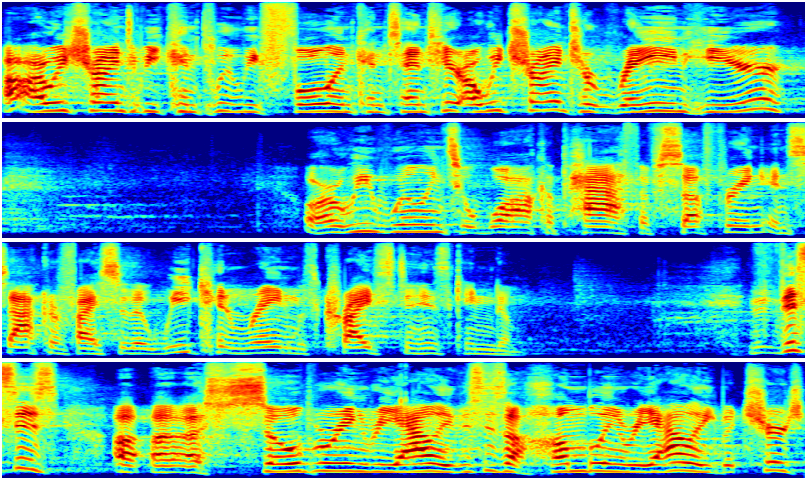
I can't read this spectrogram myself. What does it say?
Are we trying to be completely full and content here? Are we trying to reign here? Or are we willing to walk a path of suffering and sacrifice so that we can reign with Christ in his kingdom? This is a, a, sobering reality. This is a humbling reality. But, church,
